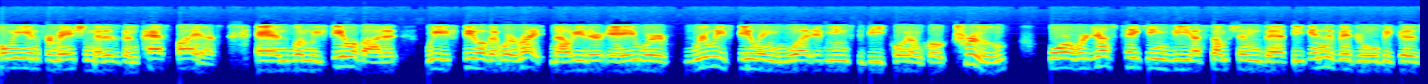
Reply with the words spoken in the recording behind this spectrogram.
only information that has been passed by us, and when we feel about it, we feel that we're right. Now, either a we're really feeling what it means to be quote unquote true, or we're just taking the assumption that the individual, because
